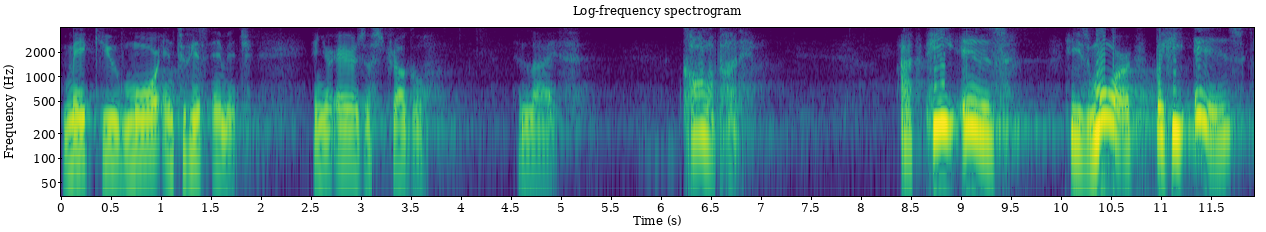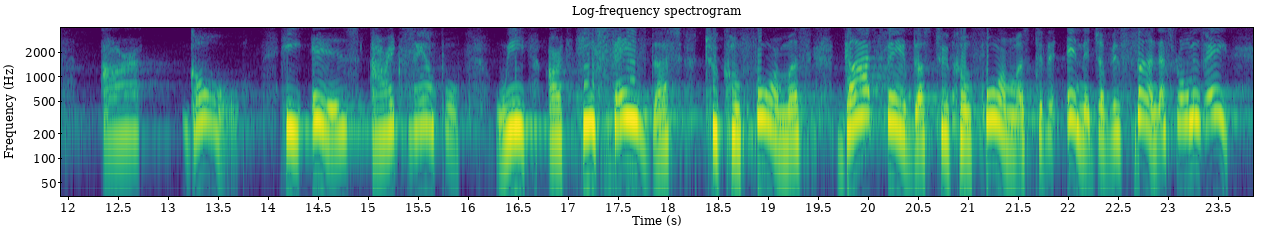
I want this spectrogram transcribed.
make you more into his image in your areas of struggle in life. Call upon him. Uh, he is, he's more, but he is our goal. He is our example. We are, he saved us to conform us. God saved us to conform us to the image of his son. That's Romans 8.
